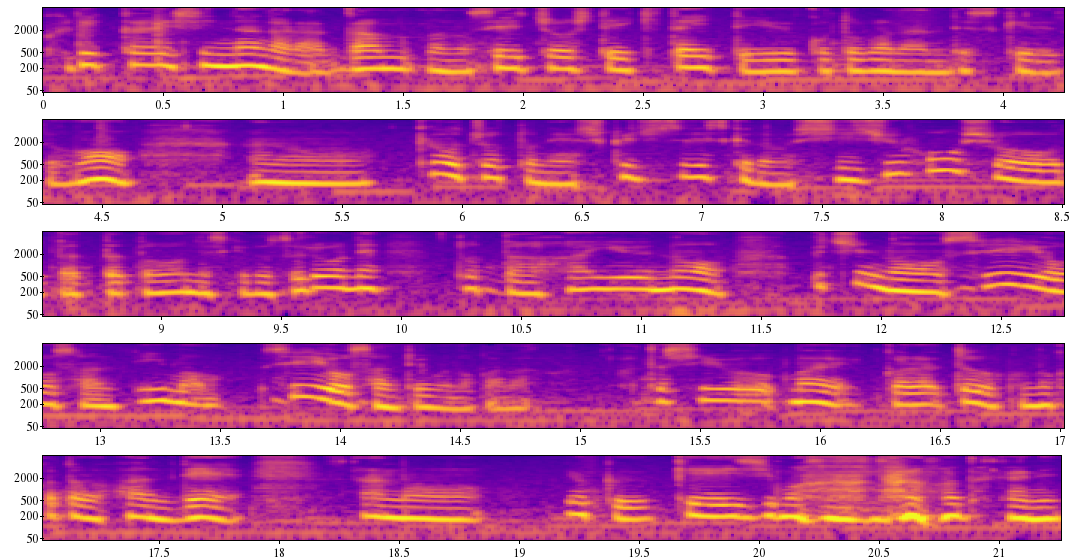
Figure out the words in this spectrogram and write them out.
繰り返しながらがんあの成長していきたいっていう言葉なんですけれどもあの今日ちょっとね祝日ですけども紫綬褒章だったと思うんですけどそれをね撮った俳優のうちの西洋さんって今西洋さんと読むのかな？私を前からちょっとこの方のファンであのよく刑事物のドラマとかに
